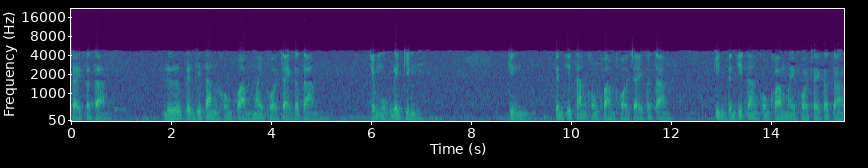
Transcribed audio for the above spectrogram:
ใจก็ตาม หรือเป็นที่ตั้งของความไม่พอใจก็ตาม จมูกได้กลิ่น กลิ่นเป็นที่ตั้งของความพอใจก็ตามกลิ่นเป็นที่ตั้งของความไม่พอใจก็ตาม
